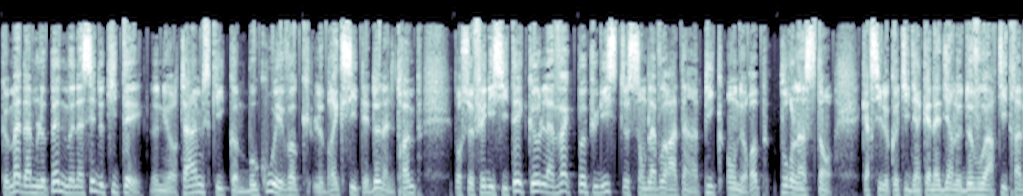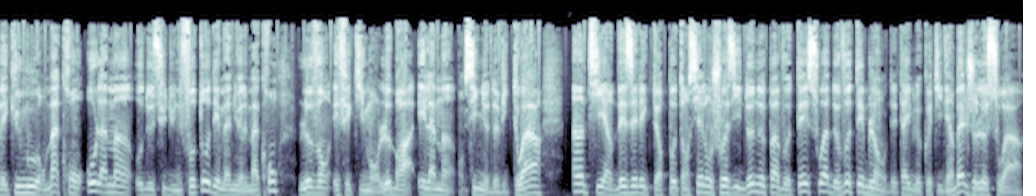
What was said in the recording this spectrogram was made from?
que Madame Le Pen menaçait de quitter. Le New York Times, qui, comme beaucoup, évoque le Brexit et Donald Trump, pour se féliciter que la vague populiste semble avoir atteint un pic en Europe pour l'instant. Car si le quotidien canadien Le Devoir titre avec humour Macron haut la main au-dessus d'une photo d'Emmanuel Macron, levant effectivement le bras et la main en signe de victoire, un tiers des électeurs potentiels ont choisi de ne pas voter, soit de voter blanc, détaille le quotidien belge le soir.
